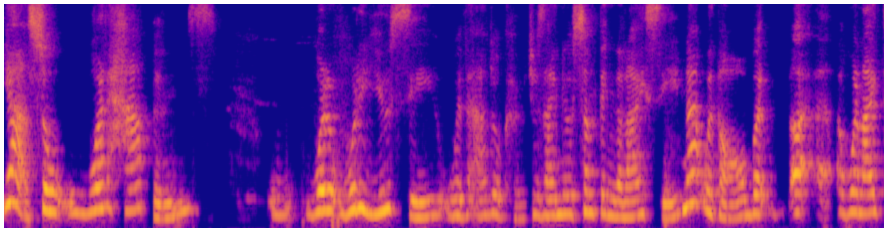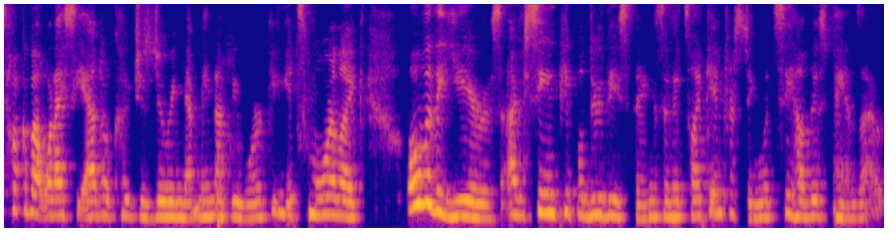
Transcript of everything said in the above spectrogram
Yeah. So what happens? What, what do you see with agile coaches? I know something that I see, not with all, but uh, uh, when I talk about what I see agile coaches doing that may not be working, it's more like over the years, I've seen people do these things and it's like interesting. Let's see how this pans out.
